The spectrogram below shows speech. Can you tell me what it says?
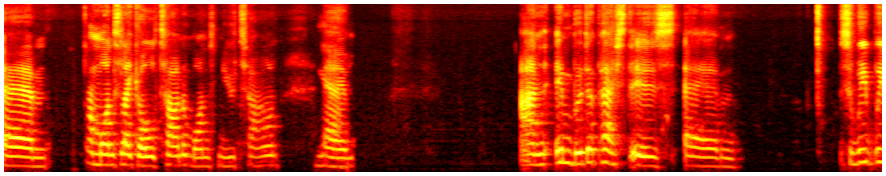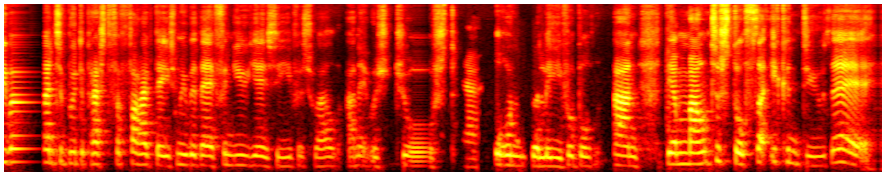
Um and one's like Old Town and one's New Town. Yeah. Um, and in Budapest is um so we, we went to Budapest for five days and we were there for New Year's Eve as well. And it was just Yeah. unbelievable. And the amount of stuff that you can do there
